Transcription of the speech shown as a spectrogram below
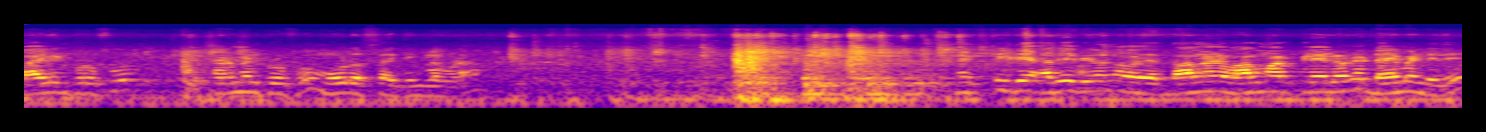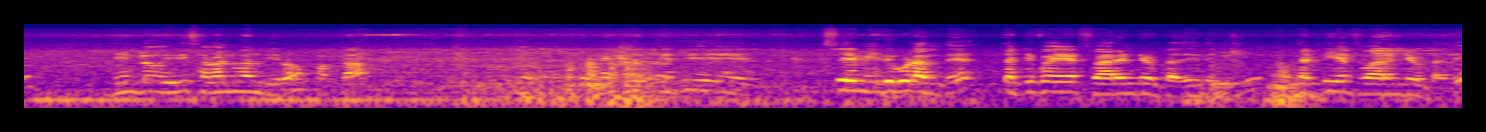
boiling proof thermal proof మూడు వస్తాయి దీంట్లో కూడా. నెక్స్ట్ ఇది అదే విధంగా దానిలోనే వాల్మార్క్ ప్లేలోనే డైమండ్ ఇది. దీంట్లో ఇది సెవెన్ వన్ జీరో పక్క. నెక్స్ట్ వచ్చేసి సేమ్ ఇది కూడా అంతే. థర్టీ ఫైవ్ ఇయర్స్ వారంటీ ఉంటుంది దీనికి. థర్టీ ఇయర్స్ వారంటీ ఉంటుంది.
